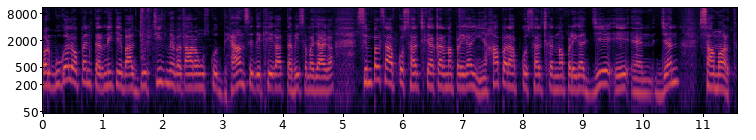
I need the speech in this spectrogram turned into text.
और गूगल ओपन करने के बाद जो चीज़ मैं बता रहा हूँ उसको ध्यान से देखिएगा तभी समझ आएगा। सिंपल सा आपको सर्च क्या करना पड़ेगा? यहाँ पर आपको सर्च करना पड़ेगा जे ए एन, जन सामर्थ,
